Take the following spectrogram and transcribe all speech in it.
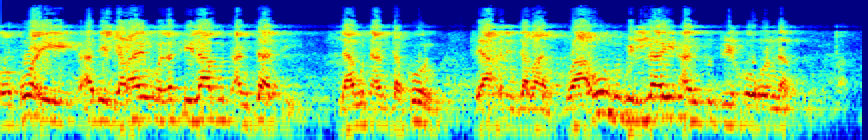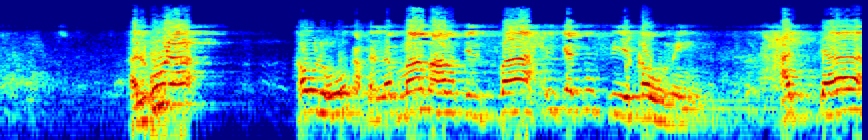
وقوع هذه الجرائم والتي لابد أن تأتي لابد أن تكون. في آخر الزمان. وأعوذ بالله أن تدركوهن. الأولى قوله صلى الله عليه وسلم ما ظهرت الفاحشة في قوم حتى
